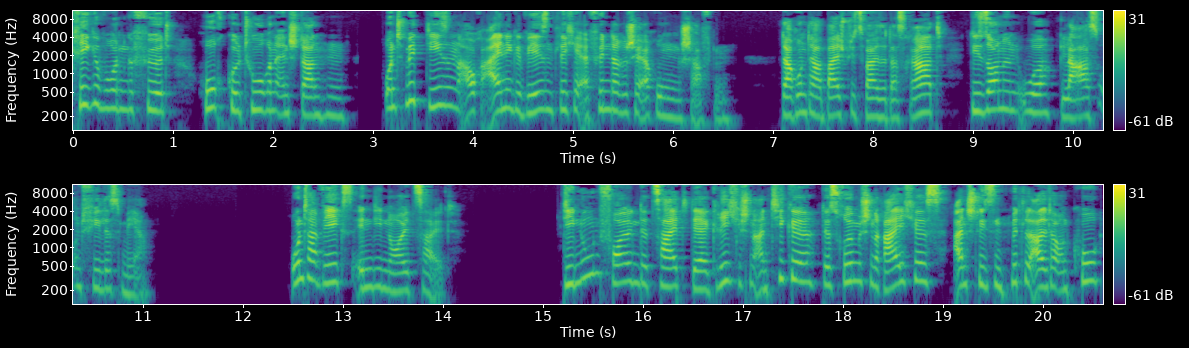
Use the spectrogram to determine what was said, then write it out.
Kriege wurden geführt, Hochkulturen entstanden und mit diesen auch einige wesentliche erfinderische Errungenschaften, darunter beispielsweise das Rad, die Sonnenuhr, Glas und vieles mehr. Unterwegs in die Neuzeit. Die nun folgende Zeit der griechischen Antike, des römischen Reiches, anschließend Mittelalter und Co.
